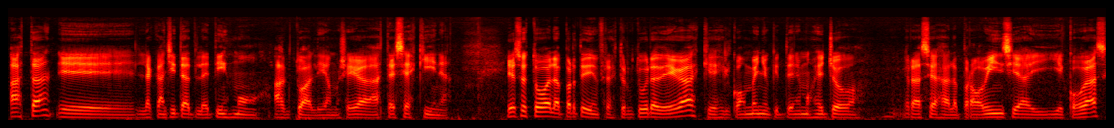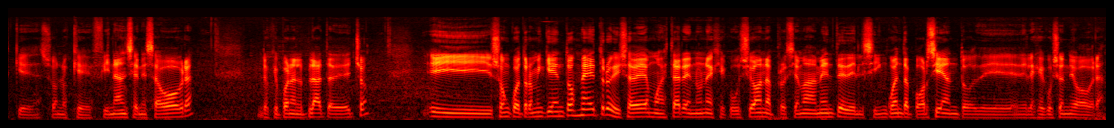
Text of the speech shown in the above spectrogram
hasta eh, la canchita de atletismo actual, digamos, llega hasta esa esquina. Eso es toda la parte de infraestructura de gas, que es el convenio que tenemos hecho gracias a la provincia y Ecogas, que son los que financian esa obra, los que ponen la plata de hecho. Y son 4.500 metros y ya debemos estar en una ejecución aproximadamente del 50% de la ejecución de obra.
